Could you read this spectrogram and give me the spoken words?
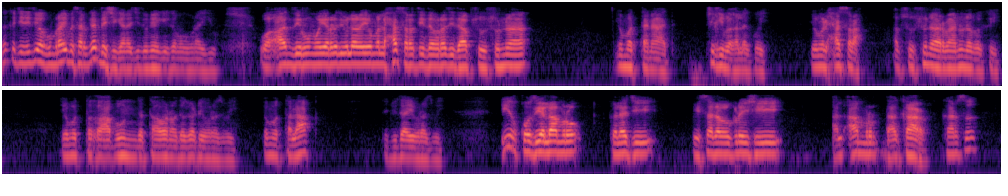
ځکه چې دې ګمراهي به څرګنده شي کنه چې دنیا کې کوم ګمراهي یو وانذرو مو يرد ولا يوم الحسرت د ورځې د افسوسونه یوم التناد چې غي بغل کوي یوم الحسره افسوسونه ارمانونه بکی یوم التغابون د تاون او د غټي ورځ وي یوم الطلاق د جدای ورځ وي اذ قضي الامر کله چې فیصله وکړي شي الامر دا کار کار څه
